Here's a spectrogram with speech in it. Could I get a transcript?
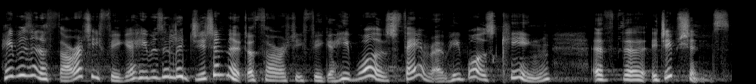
He was an authority figure. He was a legitimate authority figure. He was Pharaoh. He was king of the Egyptians.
